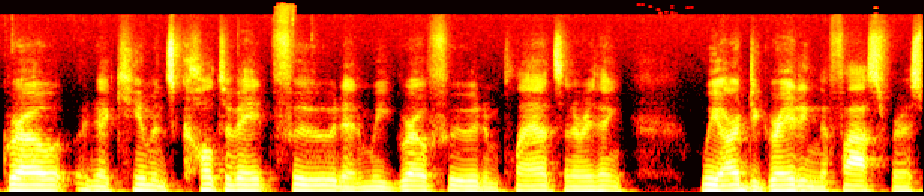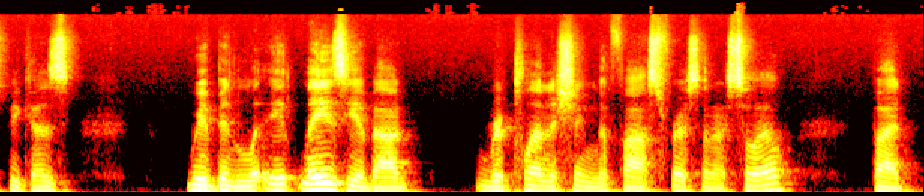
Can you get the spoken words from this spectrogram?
grow, like humans cultivate food and we grow food and plants and everything, we are degrading the phosphorus because we've been la- lazy about replenishing the phosphorus in our soil. But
